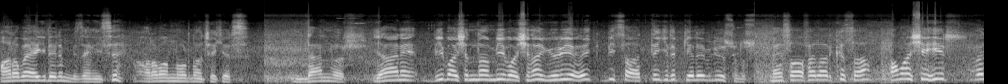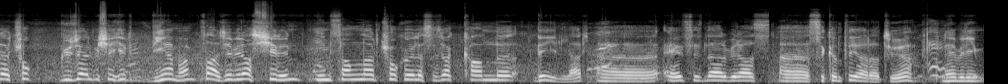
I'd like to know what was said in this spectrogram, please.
Arabaya gidelim biz en iyisi. Arabanın oradan çekeriz. Denver. Yani bir başından bir başına yürüyerek bir saatte gidip gelebiliyorsunuz. Mesafeler kısa ama şehir öyle çok güzel bir şehir diyemem. Sadece biraz şirin. İnsanlar çok öyle sıcakkanlı değiller. Ee, evsizler biraz e, sıkıntı yaratıyor. Ne bileyim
